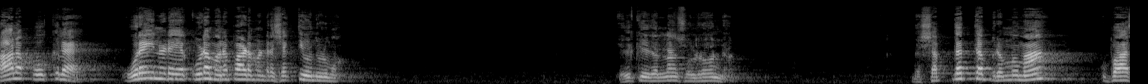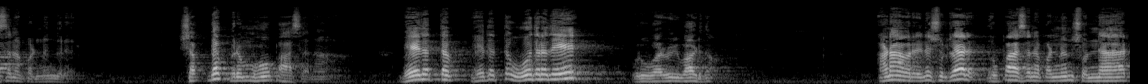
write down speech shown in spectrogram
காலப்போக்கில் உரைநடைய கூட மனப்பாடம் பண்ணுற சக்தி வந்துடுவான் எதுக்கு இதெல்லாம் சொல்கிறோன்னா இந்த சப்தத்தை பிரம்மமா உபாசனை பண்ணுங்கிறார். சப்த பிரம்மோபாசனா. வேதத்தை வேதத்தை ஓதுறதே ஒரு வழிபாடு தான் ஆனால் அவர் என்ன சொல்றார்? உபாசனை பண்ணுன்னு சொன்னார்.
